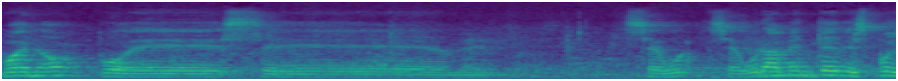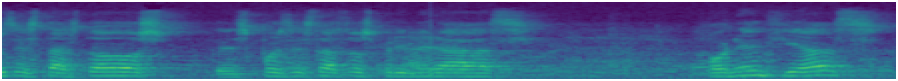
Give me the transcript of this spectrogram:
Bueno, pues eh, seguramente después de estas dos, después de estas dos primeras ponencias,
